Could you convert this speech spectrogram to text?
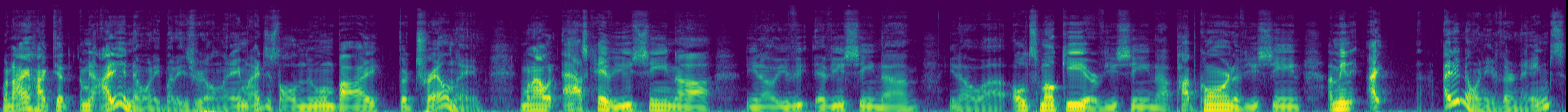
When I hiked it, I mean, I didn't know anybody's real name. I just all knew them by their trail name. And when I would ask, "Hey, have you seen? Uh, you know, have you, seen?" Um, you know, uh, Old Smoky, or have you seen uh, Popcorn? Have you seen? I mean, I I didn't know any of their names.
